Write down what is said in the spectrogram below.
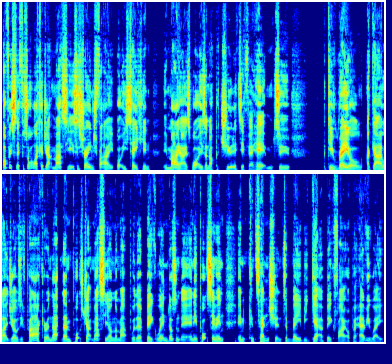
obviously, for someone like a Jack Massey, it's a strange fight, but he's taking, in my eyes, what is an opportunity for him to derail a guy like Joseph Parker, and that then puts Jack Massey on the map with a big win, doesn't it? And it puts him in in contention to maybe get a big fight up a heavyweight.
